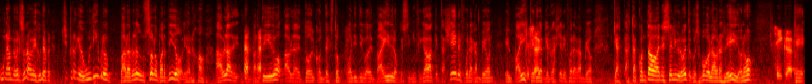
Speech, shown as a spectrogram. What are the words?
una persona me dijo, "Che, pero que un libro para hablar de un solo partido, le digo, no, habla de- del partido, habla de todo el contexto político del país, de lo que significaba que Talleres fuera campeón, el país quería que Talleres fuera campeón, que hasta, hasta contaba en ese libro, Beto, que supongo lo habrás leído, ¿no? Sí, claro. Que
